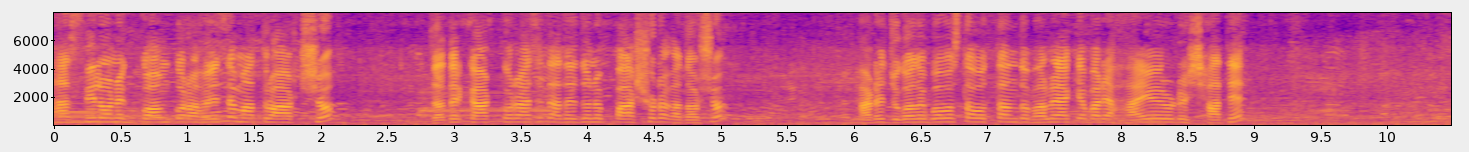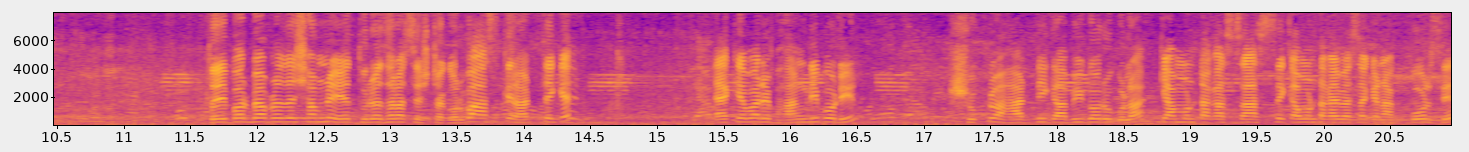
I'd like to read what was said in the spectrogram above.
হাসিল অনেক কম করা হয়েছে, মাত্র আটশো। যাদের কাট করা আছে, তাদের জন্য পাঁচশো টাকা। দর্শক হাটের যোগাযোগ ব্যবস্থা অত্যন্ত ভালো, একেবারে হাইওয়ে রোডের সাথে। তো এই পর্বে আপনাদের সামনে তুলে ধরার চেষ্টা করব আজকের হাট থেকে। একেবারে ভাঙড়ি বডির শুক্র হাড্ডি গাভি গরুগুলা কেমন টাকা চাচ্ছে, কেমন টাকায় বেচা কেনা করছে,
